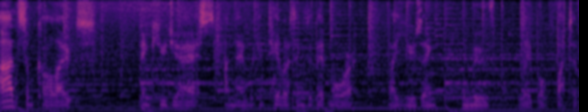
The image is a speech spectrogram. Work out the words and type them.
add some callouts in QGIS and then we can tailor things a bit more by using the move label button.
